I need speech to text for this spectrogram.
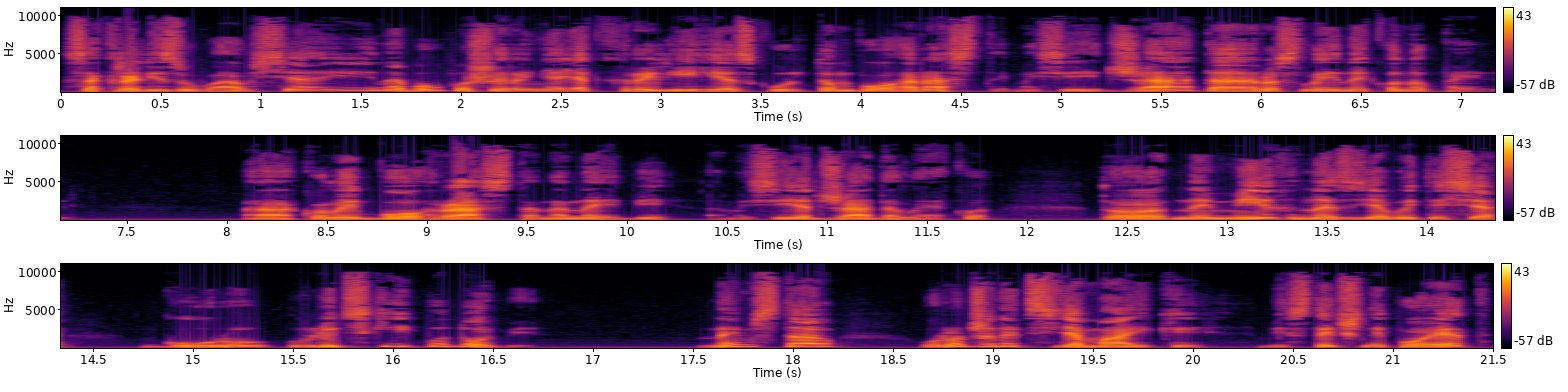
сакралізувався і набув поширення як релігія з культом бога Расти, месії Джа та рослини Конопель. А коли бог Раста на небі, а месія Джа далеко, то не міг не з'явитися гуру в людській подобі. Ним став уродженець Ямайки, містичний поет,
